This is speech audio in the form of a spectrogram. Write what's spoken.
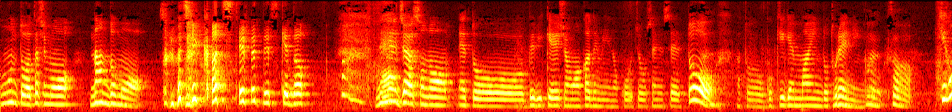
う。本当私も何度もそれは実感してるんですけど。ねじゃあその、えっと、ベビケーションアカデミーの校長先生と、うん、あとご機嫌マインドトレーニング、はい、基本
